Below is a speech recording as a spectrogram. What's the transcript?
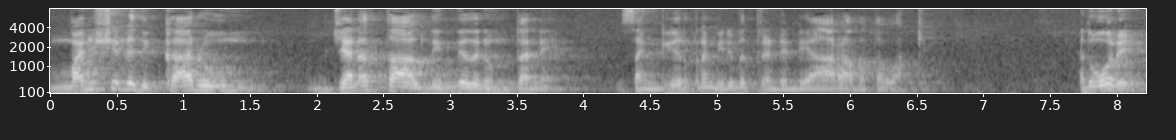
മനുഷ്യന്റെ ധിക്കാരവും ജനത്താൽ നിന്നതിനും തന്നെ സങ്കീർത്തനം ഇരുപത്തിരണ്ടിന്റെ ആറാമത്തെ വാക്യം. അതുപോലെ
